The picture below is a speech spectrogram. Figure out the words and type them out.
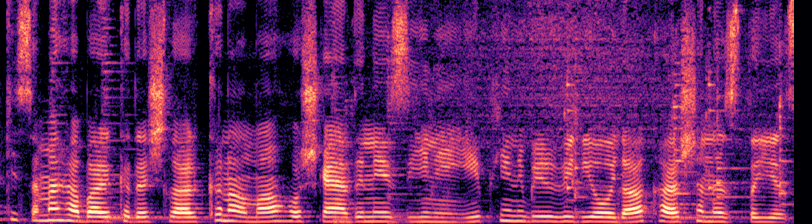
Herkese merhaba arkadaşlar. Kanalıma hoş geldiniz. Yine yepyeni bir videoyla karşınızdayız.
